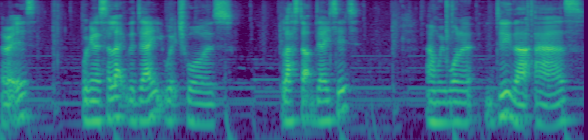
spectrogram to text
There it is. We're going to select the date, which was last updated. And we want to do that as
